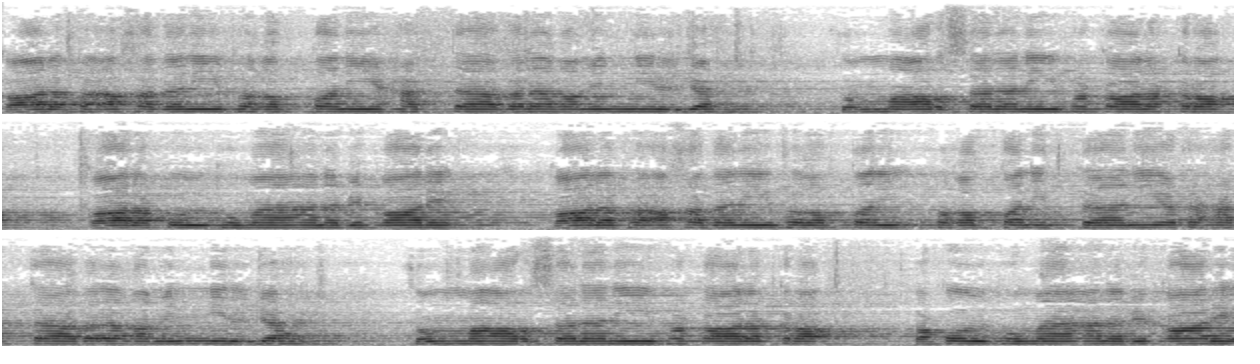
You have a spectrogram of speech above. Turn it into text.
قال فأخذني فغطني حتى بلغ مني الجهد ثم أرسلني فقال اقرأ. قال قلت ما أنا بقارئ؟ قال فأخذني فغطني, فغطني الثانية حتى بلغ مني الجهد ثم أرسلني فقال اقرأ فقلت ما أنا بقارئ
